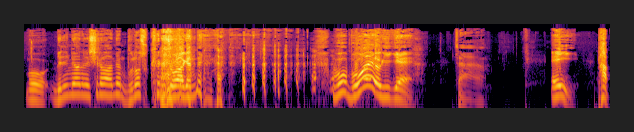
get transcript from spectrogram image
뭐 밀면을 싫어하면 문어 숙회를 좋아하겠네. 뭐 뭐예요 이게? 자, A 답.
